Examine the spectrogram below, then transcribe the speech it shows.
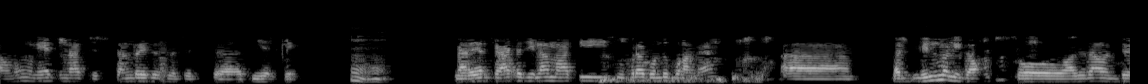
ஆகணும். நேற்று மேட்ச் சன்ரைசர்ஸ் வர்சஸ் சிஎஸ்கே நிறைய ஸ்ட்ராட்டஜி எல்லாம் மாத்தி சூப்பரா கொண்டு போனாங்க. பட் வின் பண்ணிட்டோம். ஸோ அதுதான் வந்து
